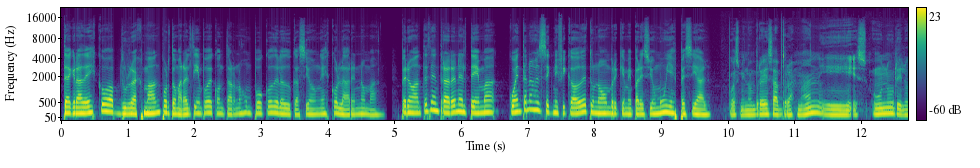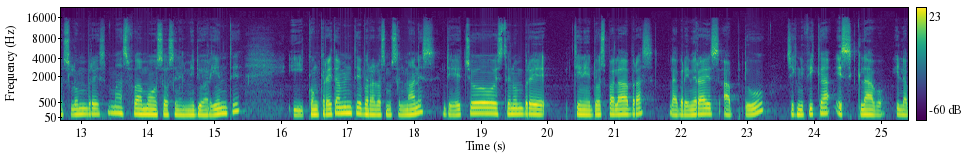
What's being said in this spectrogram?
Te agradezco, Abdurrahman, por tomar el tiempo de contarnos un poco de la educación escolar en Oman. Pero antes de entrar en el tema, cuéntanos el significado de tu nombre que me pareció muy especial. Pues mi nombre es Abdurrahman y es uno de los nombres más famosos en el Medio Oriente y concretamente para los musulmanes. De hecho, este nombre tiene dos palabras. La primera es Abdu, significa esclavo, y la,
